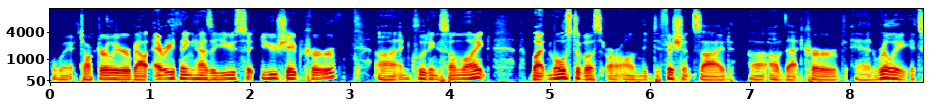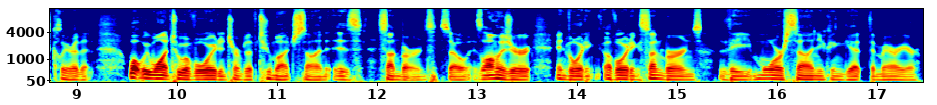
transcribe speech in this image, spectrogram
we talked earlier about everything has a U shaped curve, uh, including sunlight, but most of us are on the deficient side uh, of that curve. And really, it's clear that what we want to avoid in terms of too much sun is sunburns. So, as long as you're avoiding, avoiding sunburns, the more sun you can get, the merrier.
